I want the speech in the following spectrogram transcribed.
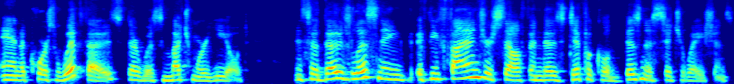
And of course, with those, there was much more yield. And so, those listening, if you find yourself in those difficult business situations,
